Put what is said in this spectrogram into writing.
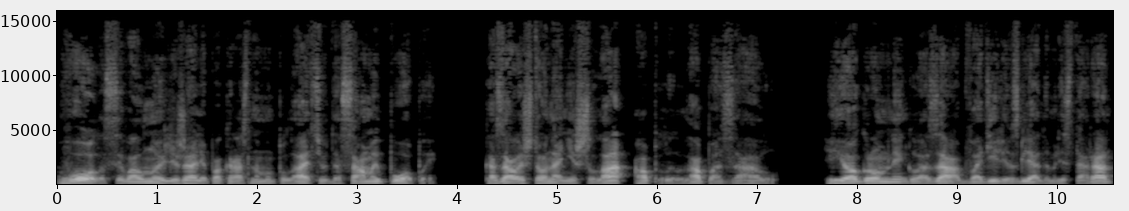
Волосы волной лежали по красному платью до самой попы. Казалось, что она не шла, а плыла по залу. Ее огромные глаза обводили взглядом ресторан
